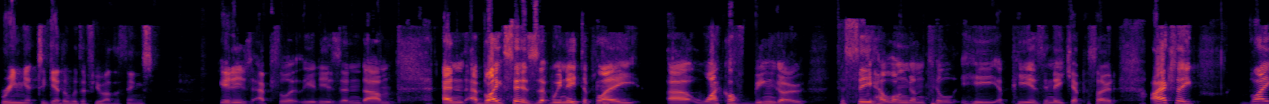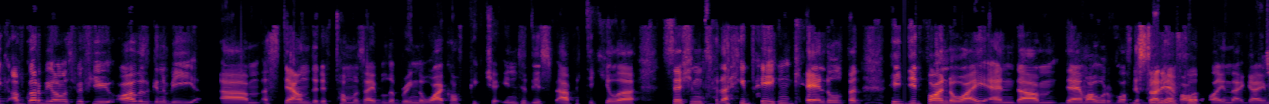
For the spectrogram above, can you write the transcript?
Bring it together with a few other things. It is absolutely it is, and um, and uh, Blake says that we need to play uh, Wyckoff Bingo to see how long until he appears in each episode. I actually, Blake, I've got to be honest with you. I was going to be um, astounded if Tom was able to bring the Wyckoff picture into this uh, particular session today, being candles, but he did find a way. And um, damn, I would have lost the study of if I was playing that game.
